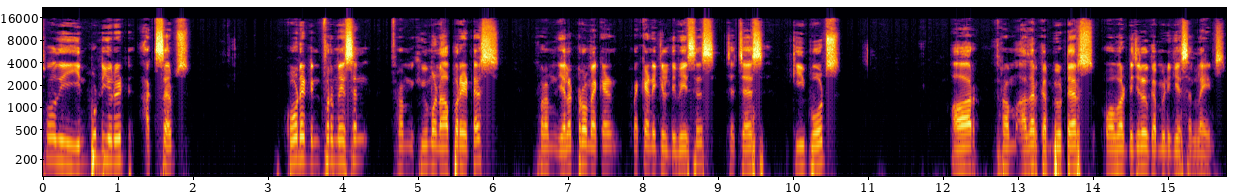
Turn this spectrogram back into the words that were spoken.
So the input unit accepts coded information from human operators from electromechanical devices such as keyboards or from other computers over digital communication lines.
